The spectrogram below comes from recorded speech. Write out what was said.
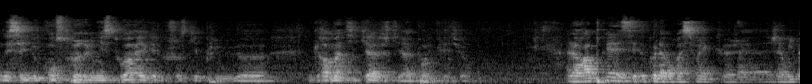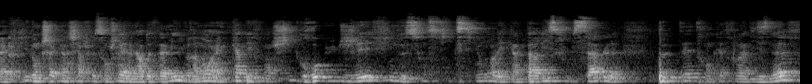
on essaye de construire une histoire. Il y a quelque chose qui est plus euh, grammatical, je dirais, pour l'écriture. Alors après ces deux collaborations avec Jaoui Bakri, donc chacun cherche son chat et un air de famille, vraiment un cap est franchi, gros budget, film de science-fiction avec un Paris sous le sable, peut-être en 99.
